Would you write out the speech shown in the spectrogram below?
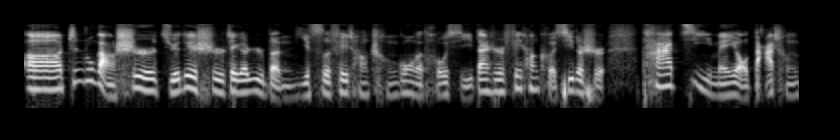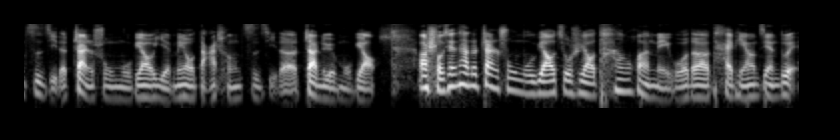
啊，珍珠港是绝对是这个日本一次非常成功的偷袭，但是非常可惜的是，它既没有达成自己的战术目标，也没有达成自己的战略目标。啊，首先它的战术目标就是要瘫痪美国的太平洋舰队，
